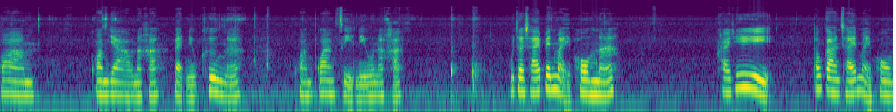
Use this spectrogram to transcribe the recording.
ความความยาวนะคะ 8 นิ้วครึ่งนะ ความกว้าง 4 นิ้วนะคะกูจะใช้เป็นไหมพรมนะ ใครที่ต้องการใช้ไหมพรม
